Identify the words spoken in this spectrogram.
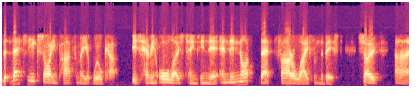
th- that's the exciting part for me at World Cup is having all those teams in there, and they're not that far away from the best. So uh,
